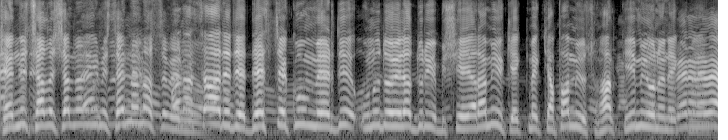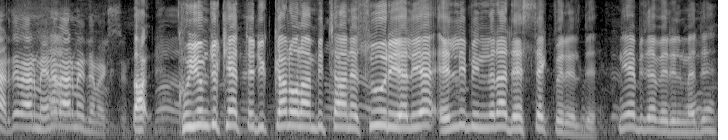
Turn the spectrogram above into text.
Kendi çalışanları gibi sen de nasıl Bana veriyorsun? sadece destek un verdi. Unu da öyle duruyor. Bir şey yaramıyor ki. Ekmek yapamıyorsun. Halk yemiyor onun ekmeğini. Verene verdi, vermeyene vermedi demek istiyorum. Bak Kuyumcu kentte dükkan olan bir tane Suriyeliye 50 bin lira destek verildi. Niye bize verilmedi?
